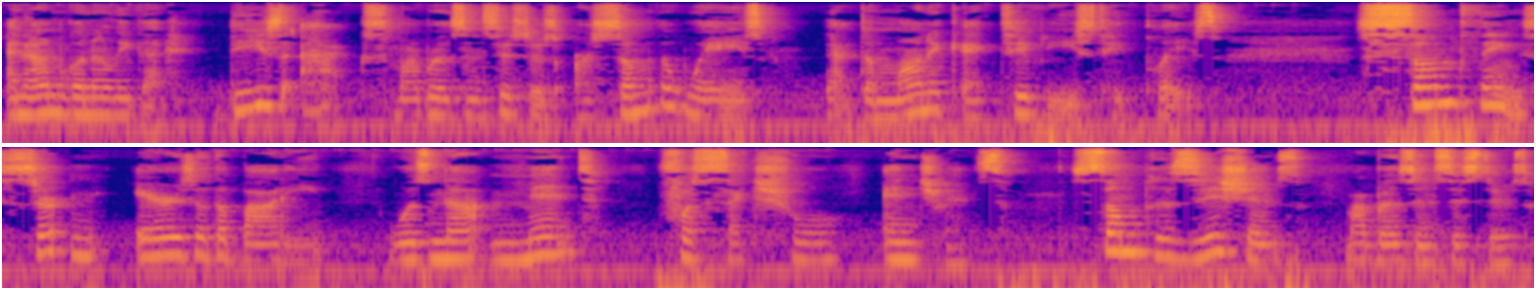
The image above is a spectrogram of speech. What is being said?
And I'm going to leave that. These acts, my brothers and sisters, are some of the ways that demonic activities take place. Some things, certain areas of the body was not meant for sexual entrance. Some positions, my brothers and sisters,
